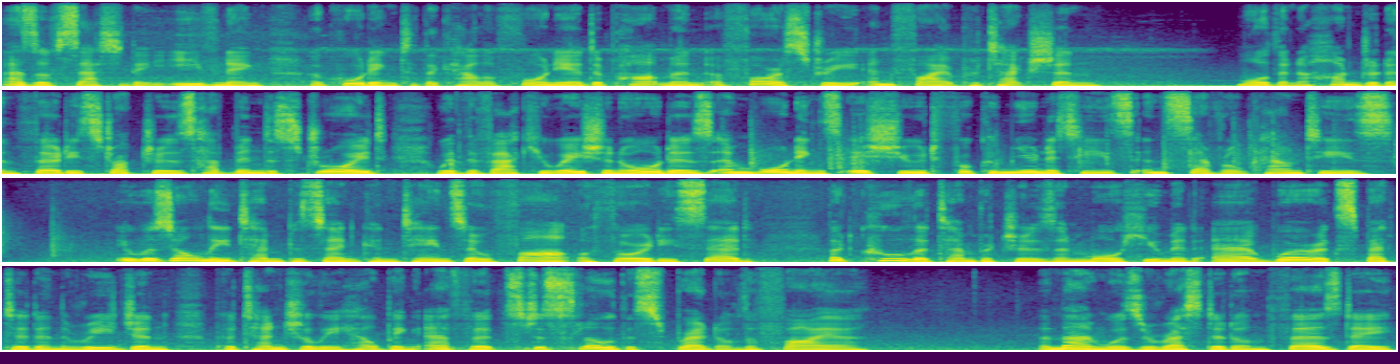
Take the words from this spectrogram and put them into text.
as of Saturday evening, according to the California Department of Forestry and Fire Protection. More than 130 structures have been destroyed, with evacuation orders and warnings issued for communities in several counties. It was only 10% contained so far, authorities said, but cooler temperatures and more humid air were expected in the region, potentially helping efforts to slow the spread of the fire. A man was arrested on Thursday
